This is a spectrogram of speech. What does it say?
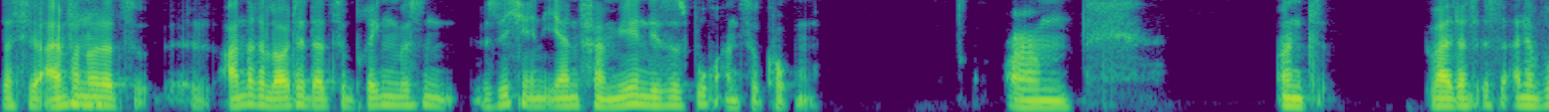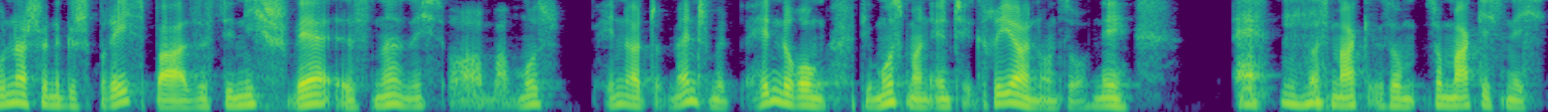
dass wir einfach nur mhm. dazu, äh, andere Leute dazu bringen müssen, sich in ihren Familien dieses Buch anzugucken. Ähm, und weil das ist eine wunderschöne Gesprächsbasis, die nicht schwer ist, ne? Nicht so, oh, man muss behinderte Menschen mit Behinderung, die muss man integrieren und so. Nee, äh, mhm. das mag, so, so mag ich es nicht.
